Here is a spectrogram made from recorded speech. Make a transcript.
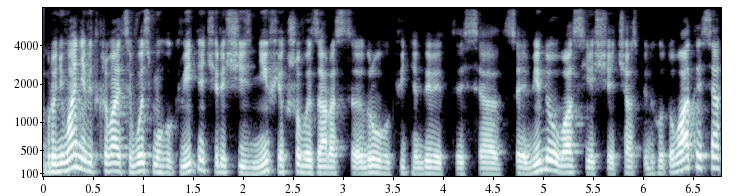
бронювання відкривається 8 квітня через 6 днів. Якщо ви зараз 2 квітня дивитеся це відео, у вас є ще час підготуватися.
